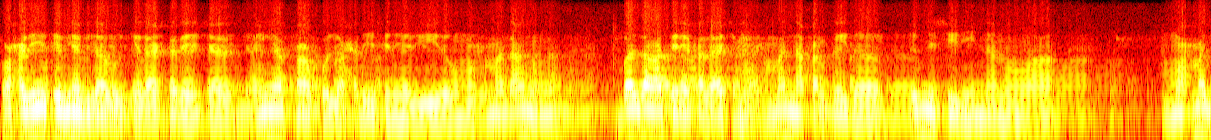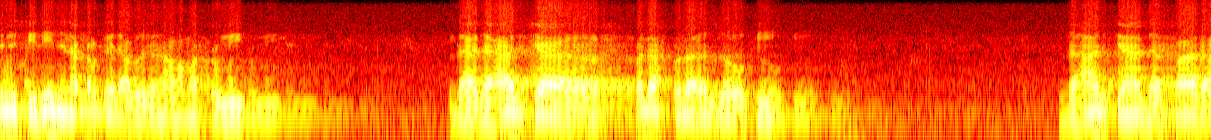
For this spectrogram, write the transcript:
په حديث ابن ابي داود کې راشته دی چې ان يرفع كل حديث يرويه محمد عنه بل دا طریقه ده چې محمد نقل کوي د ابن سيرين نه نو محمد بن سيرين نقل کوي دا ورنه مرفوعي دا د هر چا خپل خپل ذوقي د هر چا د پاره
